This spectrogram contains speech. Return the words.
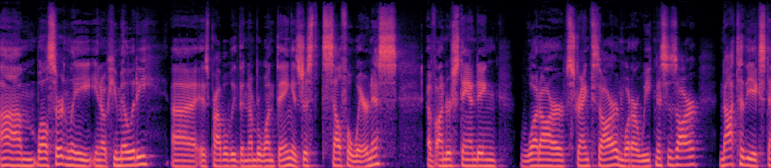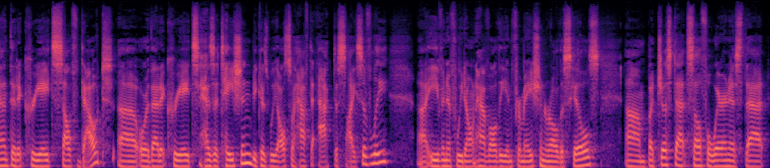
Um, well, certainly, you know, humility uh, is probably the number one thing. Is just self awareness of understanding what our strengths are and what our weaknesses are not to the extent that it creates self doubt uh, or that it creates hesitation, because we also have to act decisively, uh, even if we don't have all the information or all the skills. Um, but just that self awareness that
